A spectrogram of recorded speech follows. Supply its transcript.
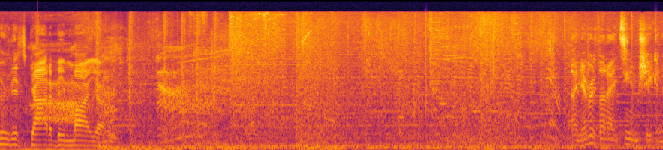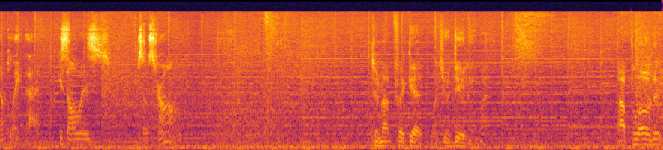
Dude, it's gotta be Maya. I never thought I'd see him shaken up like that. He's always so strong. Do not forget what you're dealing with. Uploaded,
